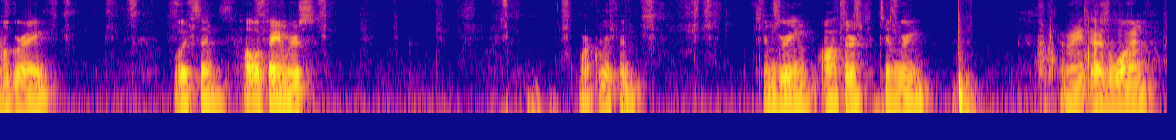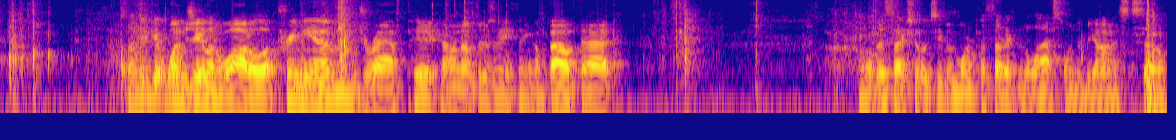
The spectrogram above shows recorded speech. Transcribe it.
Mel Gray, Woodson, Hall of Famers, Mark Rypien, Tim Green, author Tim Green. All right, there's one. So I did get one Jalen Waddle, a premium draft pick. I don't know if there's anything about that. Oh, this actually looks even more pathetic than the last one, to be honest. So,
